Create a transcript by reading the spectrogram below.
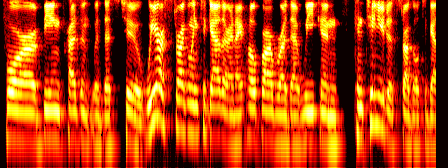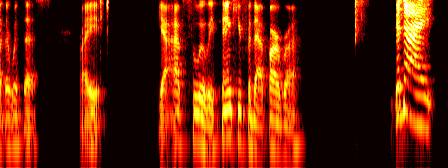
for being present with this too. We are struggling together and I hope, Barbara, that we can continue to struggle together with this, right? Yeah, absolutely. Thank you for that, Barbara. Good night.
